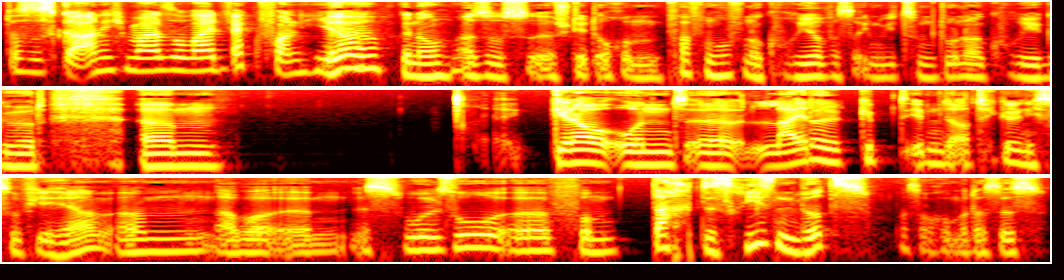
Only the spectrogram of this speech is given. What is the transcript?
Das ist gar nicht mal so weit weg von hier. Ja, genau. Also es steht auch im Pfaffenhofener Kurier, was irgendwie zum Donaukurier gehört. Ähm, Genau, und äh, leider gibt eben der Artikel nicht so viel her, ähm, aber ähm, ist wohl so, äh, vom Dach des Riesenwirts, was auch immer das ist,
